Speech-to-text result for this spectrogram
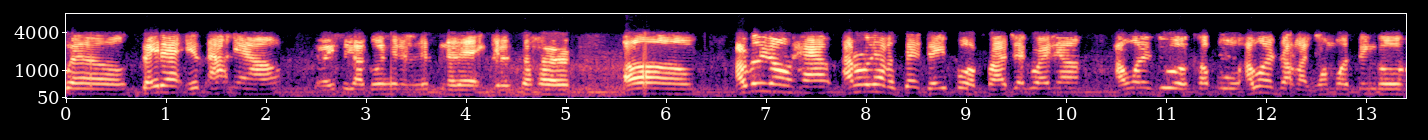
well, say that is out now. Make sure y'all go ahead and listen to that. Get it to her. Um, I really don't have. I don't really have a set date for a project right now. I want to do a couple. I want to drop like one more single.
